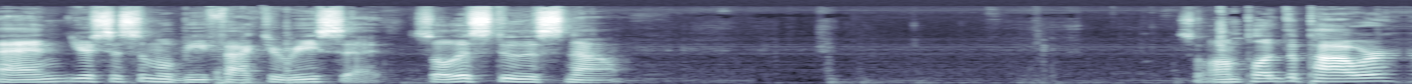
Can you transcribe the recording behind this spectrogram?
and your system will be factory reset. So let's do this now. So unplug the power,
